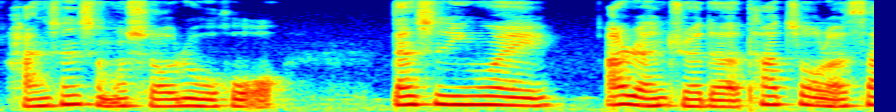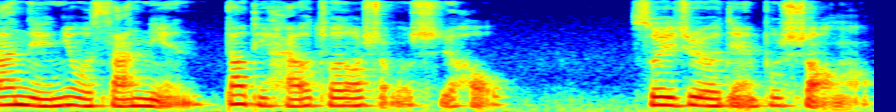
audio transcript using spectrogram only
韩生什么时候入伙，但是因为阿仁觉得他做了三年又三年，到底还要做到什么时候，所以就有点不爽哦。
